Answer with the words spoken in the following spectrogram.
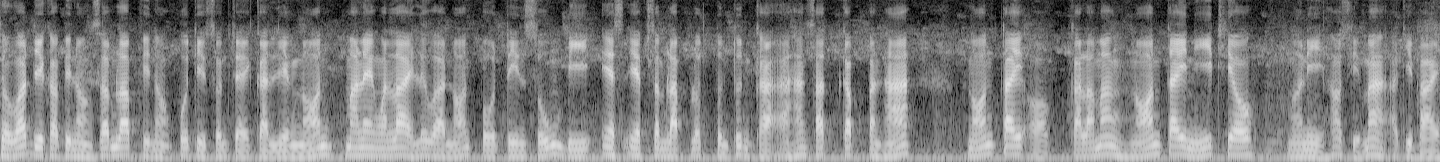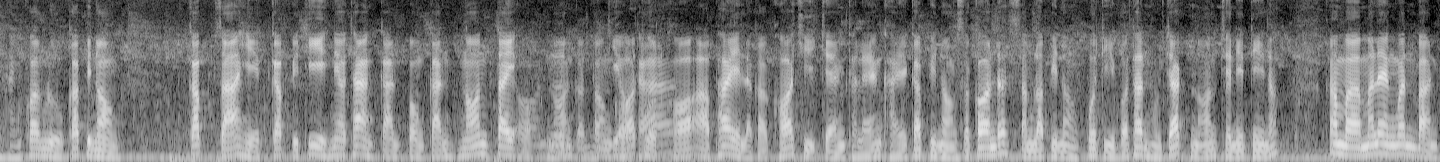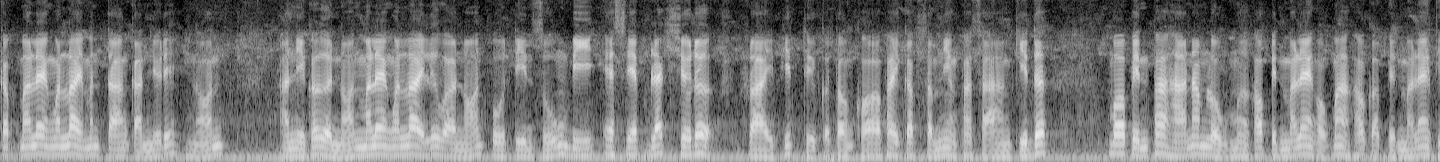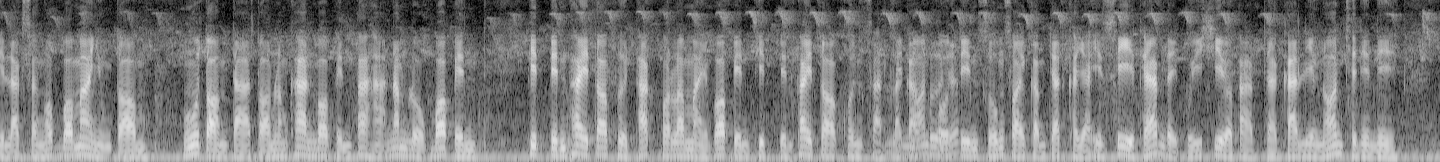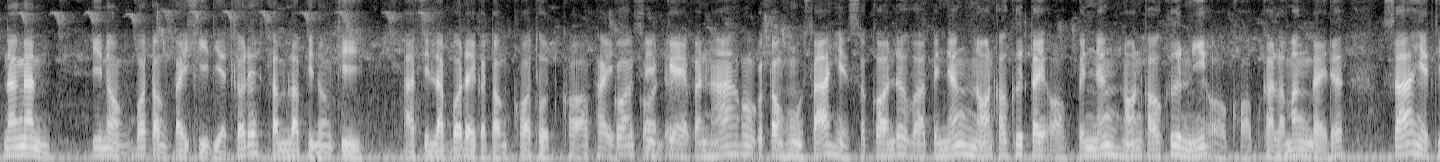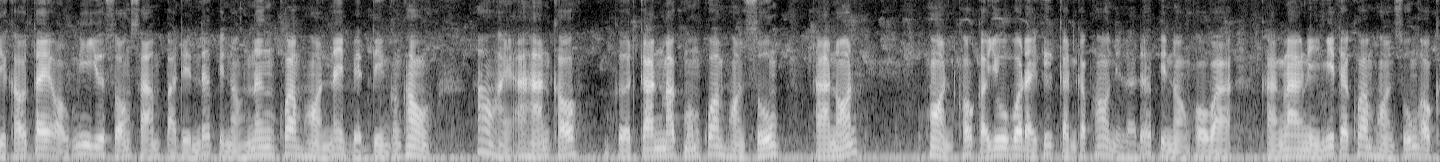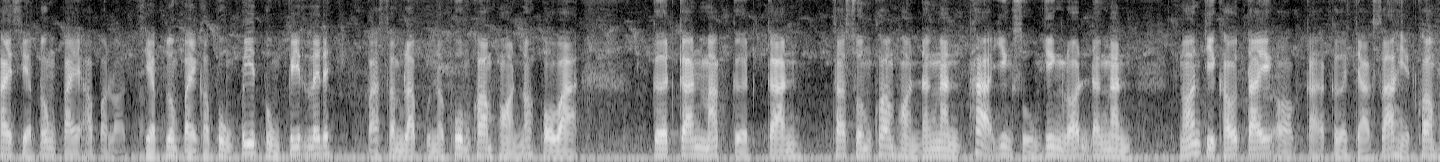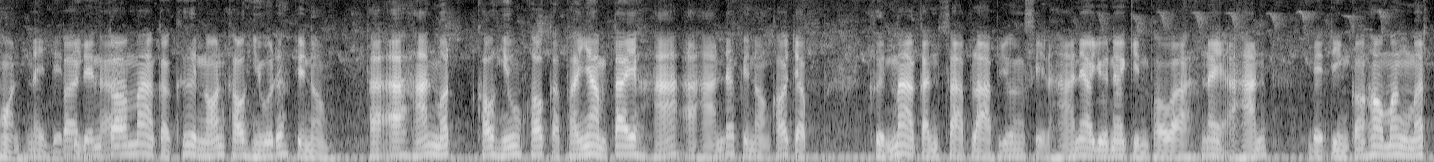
สวัสดีครับพี่น้องสำหรับพี่น้องผู้ที่สนใจการเลี้ยงนอน มาแมลงวันไล่หรือว่านอนโปรตีนสูง BSF สำหรับลดต้นทุนค่าอาหารสัตว์กับปัญหานอนไตออกกะละมังนอนไตหนีเที่ยวเมื่อนี้เฮาสิมาอธิบายให้ความรู้กับพี่น้อง กับสาเหตุกับวิธีแนวทางการป้องกันนอนไตออกนอนก็ต้องขอโทษขออาภัยแล้วก็ขอชี้แจงแถลงไขกับพี่น้องสะก่อนเด้อสำหรับพี่น้องผู้ที่บ่ทันหูจักนอนชนิดนี้เนาะ คำว่าแมลงวันบานกับแมลงวันไล่มันต่างกันอยู่เด้หนอน อันนี้เขาเอิ้นหนอนแมลงวันไล่หรือว่าหนอนโปรตีนสูง BSF Black Shoulder Fly พิษถือก็ต้องขออภัยกับสำเนียงภาษาอังกฤษเด้อบ่เป็นพาหานำโลกเมื่อเขาเป็นแมลงออกมาเขาก็เป็นแมลงที่รักสงบบ่มาหยุ่งตอม หูตอมตาตอมลำคาญบ่เป็นพาหานำโลกบ่เป็นพิษเป็นไผ่ต่อพืชพักผลไม้บ่เป็นพิษเป็นไผ่ต่อคนสัตว์และก็โปรตีนสูงซอยกำจัดขยะอินทรีย์แถมได้ปุ๋ยชีวภาพจากการเลี้ยงนอนชนิดนี้ ดังนั้นพี่น้องบ่ต้องไปขี้เดียดเขาเด้อสำหรับพี่น้องที่อาจสิรับบ่ได้ก็ต้องขอโทษขออภัยก่อนสิแก้ปัญหาเขาก็ต้องหูสาเหตุสก่อนเด้อว่าเป็นหยังหนอนเขาคือไตออกเป็นหยังหนอนเขาคือหนีออกขอบกาละมังได้เด้อสาเหตุที่เขาไตออกมีอยู่2 3ประเด็นเด้อพี่น้องหนึ่งความห่อนในเบ็ดดิ่งของเขาเฮาให้อาหารเขาเกิดการมักหมมความห่อนสูงถ้านอน ห่อนเขาก็อยู่บ่ได้คือกันกับเฮานี่แหละเด้อพี่น้องเพราะว่าข้างล่างนี่มีแต่ความห่อนสูงเอาไข่เสียบลงไปเอาปลอดเสียบลงไปกับพุ่งปีดพุ่งปีดเลยเด้ปาสำหรับอุณหภูมิความห่อนเนาะเพราะว่าเกิดการมักเกิดการสะสมความห่อนดังนั้น ถ้ายิ่งสูงยิ่งร้อนดังนั้นนอนที่เขาไตออกก็เกิดจากสาเหตุความห่อนในเบ็ดประเด็นต่อมาก็คือนอนเขาหิวเด้อพี่น้องถ้าอาหารหมดเขาหิวเขากับพยายามไตหาอาหารเด้อพี่น้องเขาจะ ขึ้นมากันสาบลาบอยู่จังซี่หาแนวอยู่แนวกินเพราะว่าในอาหารเบดดิ้งของเฮามั่งหมด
